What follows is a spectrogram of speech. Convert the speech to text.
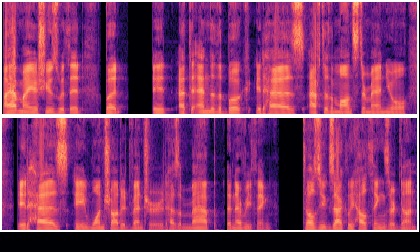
I have my issues with it, but it at the end of the book it has after the monster manual, it has a one-shot adventure. It has a map and everything. It tells you exactly how things are done.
